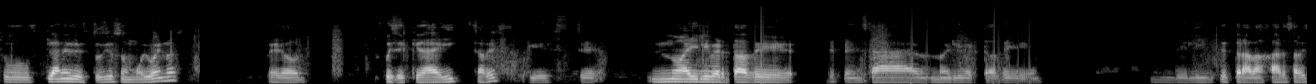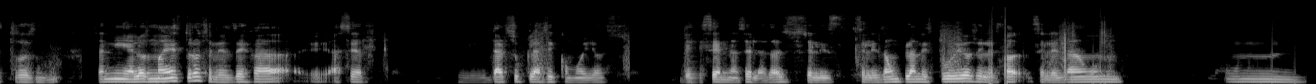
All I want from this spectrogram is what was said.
sus planes de estudio son muy buenos, pero pues se queda ahí, ¿sabes? Y, este, no hay libertad de, de pensar, no hay libertad de, de, de trabajar, ¿sabes? Todo es, o sea, ni a los maestros se les deja eh, hacer, eh, dar su clase como ellos deseen hacerla, ¿sabes? Se les, se les da un plan de estudio, se les da, se les da un, un,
